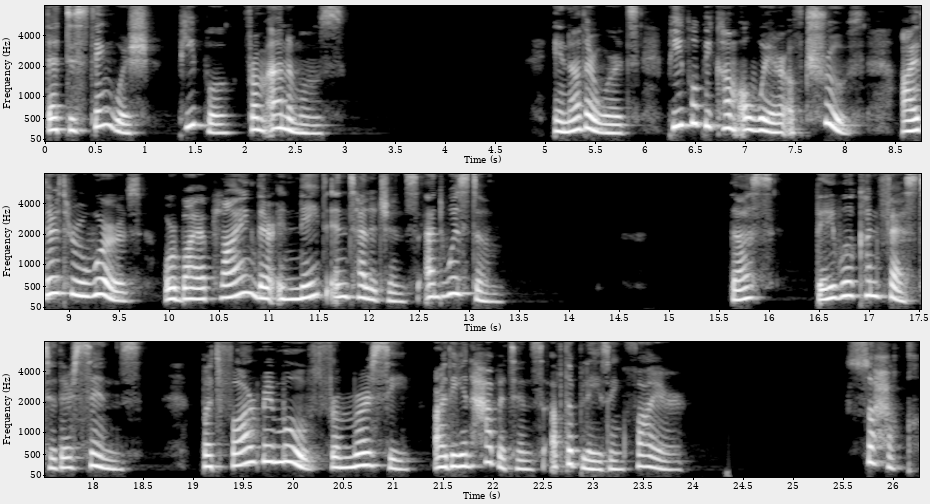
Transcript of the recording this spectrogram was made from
that distinguish people from animals. In other words, people become aware of truth either through words or by applying their innate intelligence and wisdom. Thus they will confess to their sins, but far removed from mercy are the inhabitants of the blazing fire. Suhq,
